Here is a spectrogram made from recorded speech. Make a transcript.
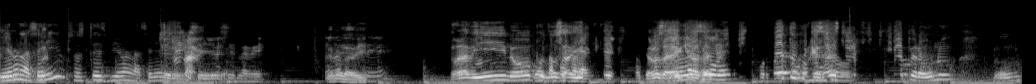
¿Vieron la serie? ¿Ustedes vieron la serie? Sí, de... sí yo sí la vi. Yo no la vi. No la vi, no, pues no sabía que, yo no sabía que iba a. Porque, porque sabes todo el futuro, pero uno, no.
